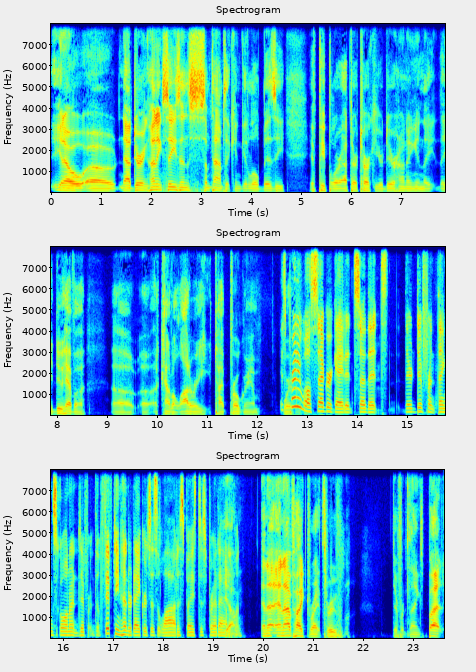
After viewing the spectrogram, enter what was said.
you know, uh, now during hunting seasons, sometimes it can get a little busy if people are out there turkey or deer hunting, and they they do have a uh, a, a kind of a lottery type program. It's Where- pretty well segregated so that there are different things going on. Different. The fifteen hundred acres is a lot of space to spread out Yeah. on. And I, and I've hiked right through different things, but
